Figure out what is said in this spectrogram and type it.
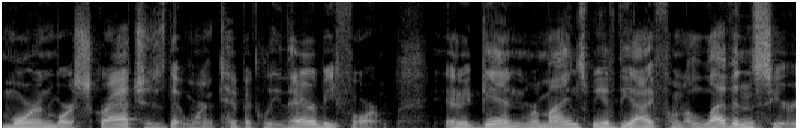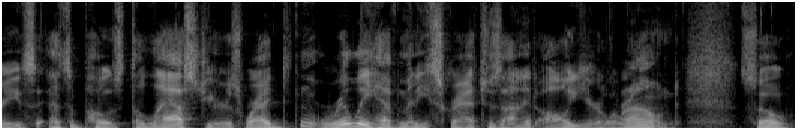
more and more scratches that weren't typically there before. It again reminds me of the iPhone 11 series as opposed to last year's, where I didn't really have many scratches on it all year round. So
